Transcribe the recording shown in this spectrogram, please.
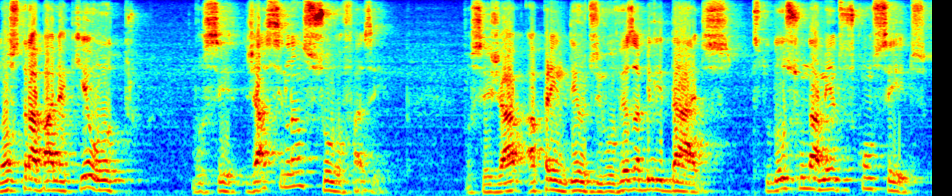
Nosso trabalho aqui é outro. Você já se lançou a fazer. Você já aprendeu, desenvolveu as habilidades, estudou os fundamentos, os conceitos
